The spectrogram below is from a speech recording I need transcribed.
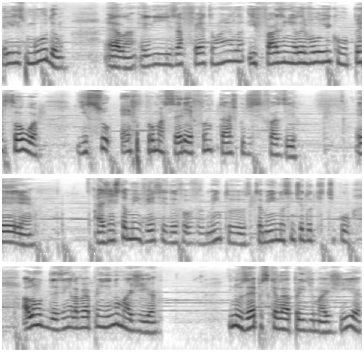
eles mudam ela, eles afetam ela e fazem ela evoluir como pessoa. Isso é para uma série é fantástico de se fazer. É, a gente também vê esse desenvolvimento também no sentido que tipo ao longo do desenho ela vai aprendendo magia e nos apps que ela aprende magia,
